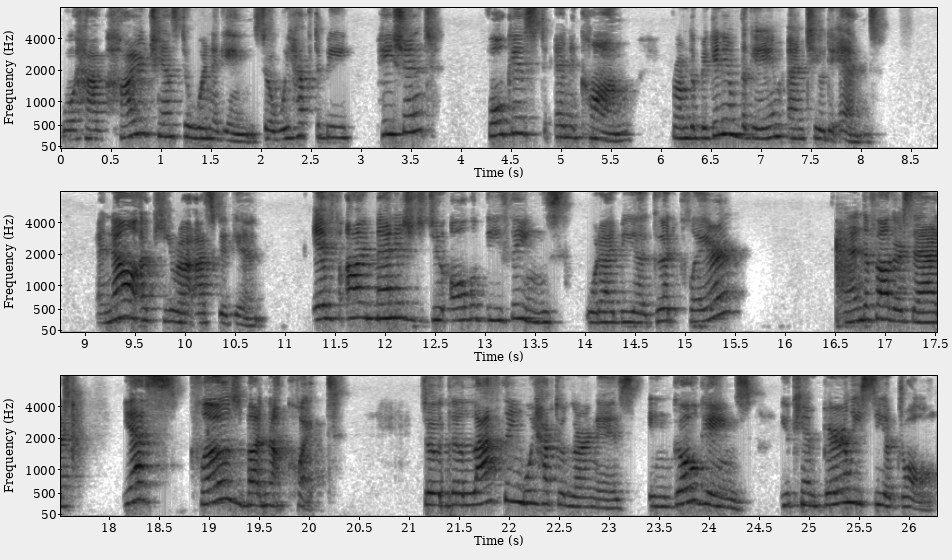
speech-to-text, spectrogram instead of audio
will have higher chance to win a game. So we have to be patient, focused, and calm from the beginning of the game until the end. And now Akira asked again, if I manage to do all of these things, would I be a good player? And the father said, yes, close, but not quite. So the last thing we have to learn is in Go games, you can barely see a draw.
